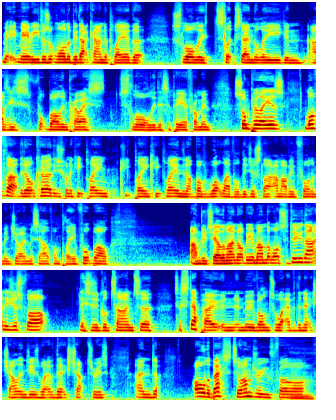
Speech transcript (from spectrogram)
Maybe he doesn't want to be that kind of player that slowly slips down the league and as his footballing prowess slowly disappear from him. Some players love that. They don't care. They just want to keep playing, keep playing, keep playing. They're not bothered what level. They're just like, I'm having fun. I'm enjoying myself. I'm playing football. Andrew Taylor might not be a man that wants to do that, and he just thought this is a good time to to step out and, and move on to whatever the next challenge is, whatever the next chapter is. And uh, all the best to Andrew for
